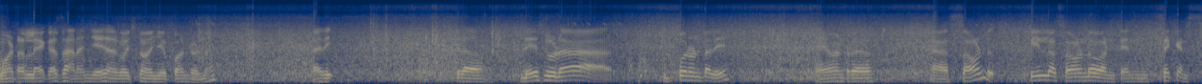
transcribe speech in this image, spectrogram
మోటార్ లేక స్నానం చేయడానికి వచ్చినామని చెప్పి అంటున్నా. అది ఇక్కడ ప్లేస్ కూడా సూపర్ ఉంటుంది. ఏమంటారు? Sound feel sound one ten seconds.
